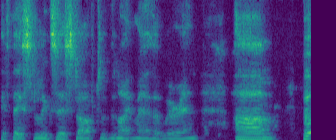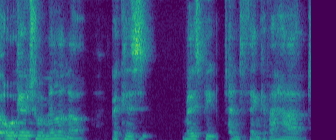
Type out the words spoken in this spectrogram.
if they still exist after the nightmare that we're in, um, but or go to a milliner because most people tend to think of a hat.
